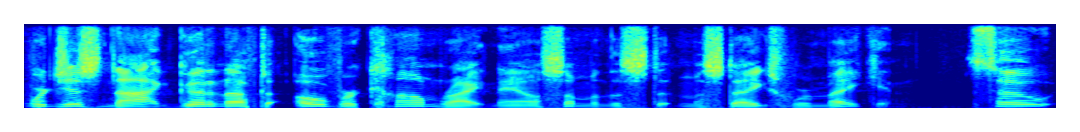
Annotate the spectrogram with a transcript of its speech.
we're just not good enough to overcome right now some of the st- mistakes we're making. So,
